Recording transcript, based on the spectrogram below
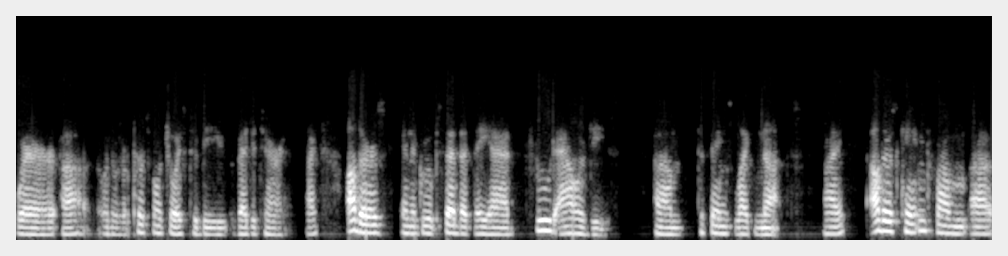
where, uh, where there was a personal choice to be vegetarian, right? Others in the group said that they had food allergies um, to things like nuts, right? Others came from uh,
